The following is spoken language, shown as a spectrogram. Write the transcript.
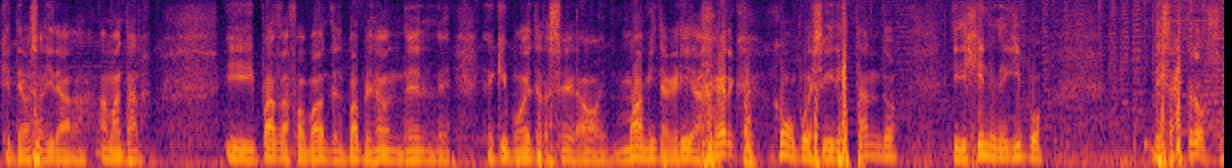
que, te va a salir a, a matar y Parra fue parte del papelón del de equipo de tercera. hoy mamita querida, Herc, ¿cómo puede seguir estando dirigiendo un equipo desastroso?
